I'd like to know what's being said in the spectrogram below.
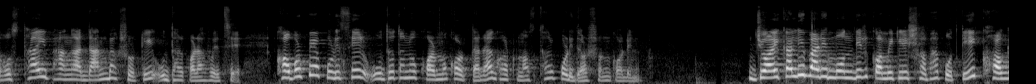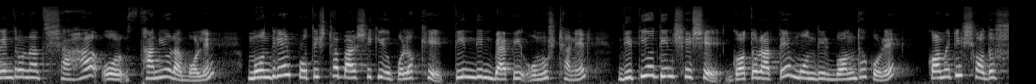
অবস্থায় ভাঙা দানবাক্সটি উদ্ধার করা হয়েছে। খবর পেয়ে পুলিশের ঊর্ধ্বতন কর্মকর্তারা ঘটনাস্থল পরিদর্শন করেন। জয়কালী বাড়ি মন্দির কমিটির সভাপতি খগেন্দ্রনাথ সাহা ও স্থানীয়রা বলেন, মন্দিরের প্রতিষ্ঠা বার্ষিকী উপলক্ষে তিন দিন ব্যাপী অনুষ্ঠানের দ্বিতীয় দিন শেষে গত রাতে মন্দির বন্ধ করে কমিটির সদস্য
